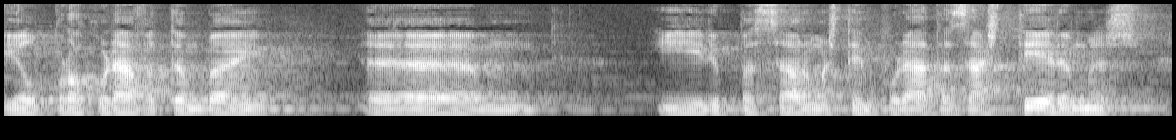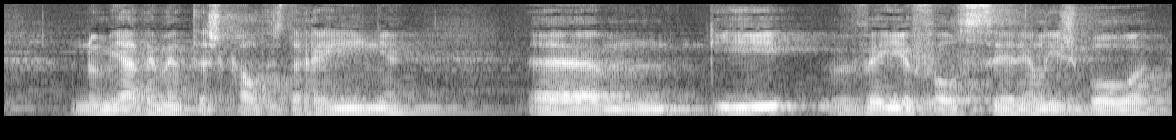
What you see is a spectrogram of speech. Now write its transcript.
Ele procurava também uh, ir passar umas temporadas às termas, nomeadamente as Caldas da Rainha um, e veio a falecer em Lisboa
